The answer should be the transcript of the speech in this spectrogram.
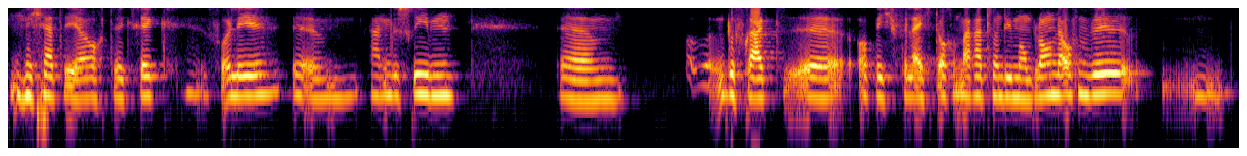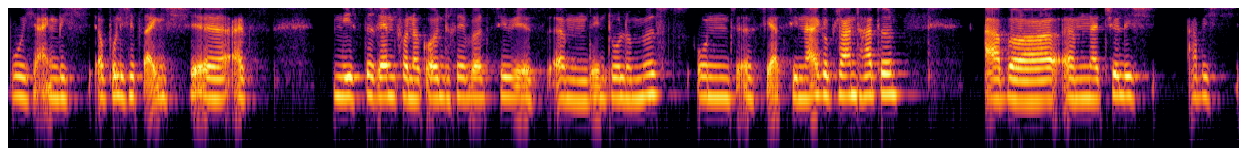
mich hatte ja auch der Greg Follet ähm, angeschrieben, ähm, gefragt, äh, ob ich vielleicht doch Marathon du Mont Blanc laufen will wo ich eigentlich, obwohl ich jetzt eigentlich äh, als nächste Rennen von der Golden World Series ähm, den Dolomites und äh, Siazinal geplant hatte. Aber ähm, natürlich habe ich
